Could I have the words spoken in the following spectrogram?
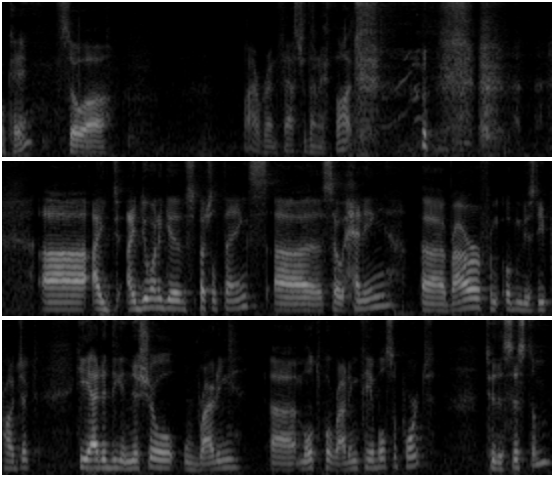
okay, so uh, wow, I ran faster than I thought. Uh, I, I, do want to give special thanks. Uh, so Henning uh, from OpenBSD project, he added the initial routing, uh, multiple routing table support to the system.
